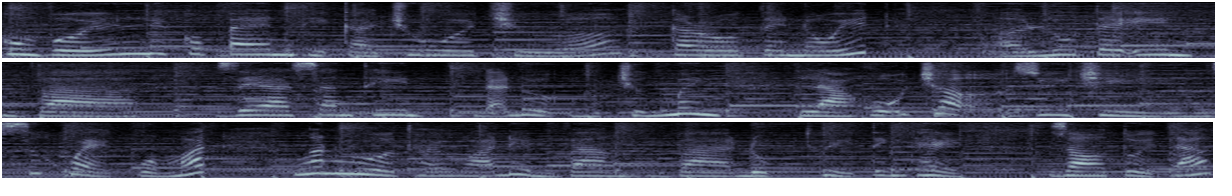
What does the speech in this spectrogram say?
Cùng với lycopene thì cà chua chứa carotenoid, ờ, lutein và zeaxanthin đã được chứng minh là hỗ trợ duy trì ờ, sức khỏe của mắt, ngăn ngừa thoái hóa điểm vàng và đục thủy tinh thể do tuổi tác.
